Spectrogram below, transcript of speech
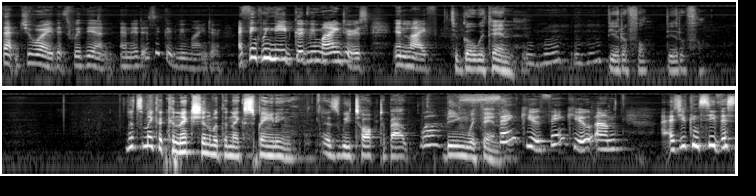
that joy that's within, and it is a good reminder. I think we need good reminders in life. To go within. hmm hmm Beautiful, beautiful. Let's make a connection with the next painting as we talked about Well, being within. Thank you, thank you. Um, as you can see, this,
